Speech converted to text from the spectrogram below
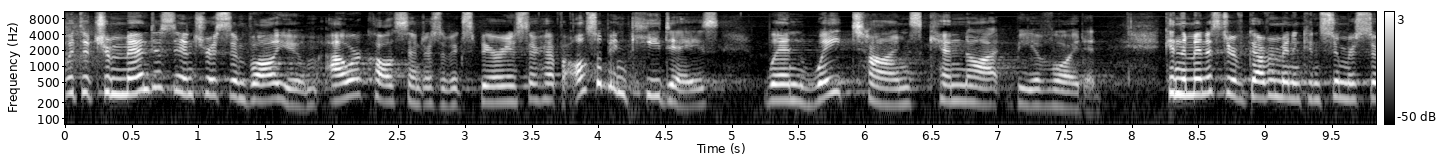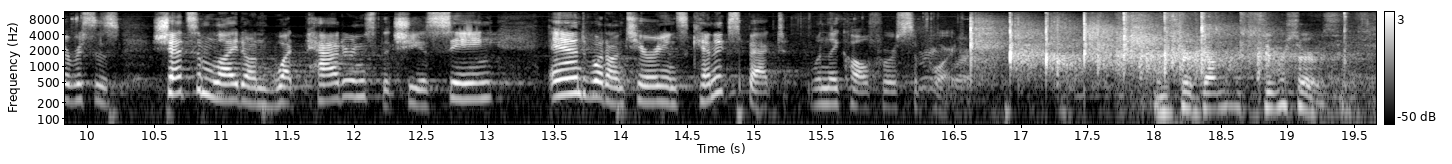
With the tremendous interest and volume our call centres have experienced, there have also been key days when wait times cannot be avoided. Can the Minister of Government and Consumer Services shed some light on what patterns that she is seeing and what Ontarians can expect when they call for support? Minister of Government and Consumer Services.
